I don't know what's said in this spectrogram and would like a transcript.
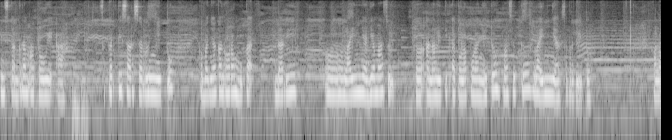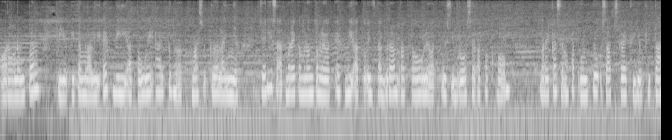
Instagram atau WA seperti share link itu kebanyakan orang buka dari uh, lainnya. Dia masuk uh, analitik atau laporannya itu masuk ke lainnya seperti itu. Kalau orang menonton video kita melalui FB atau WA itu ma masuk ke lainnya. Jadi saat mereka menonton lewat FB atau Instagram atau lewat UC browser atau Chrome mereka sempat untuk subscribe video kita.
